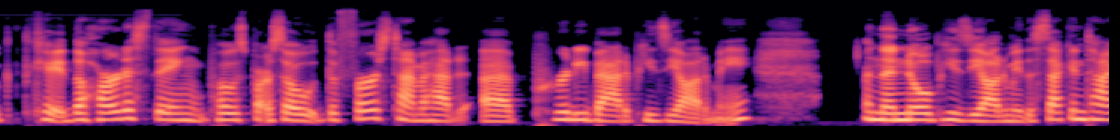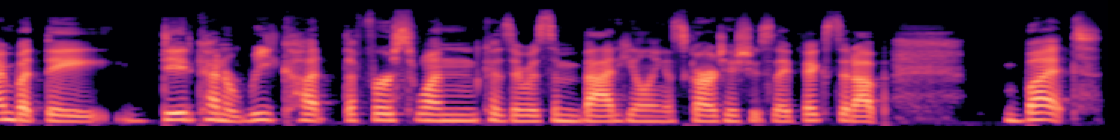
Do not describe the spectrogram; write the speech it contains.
okay, the hardest thing postpartum. So the first time I had a pretty bad episiotomy, and then no episiotomy the second time, but they did kind of recut the first one because there was some bad healing and scar tissue, so they fixed it up. But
